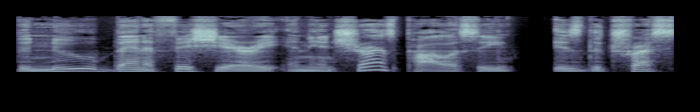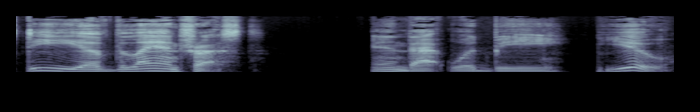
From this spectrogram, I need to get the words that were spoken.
the new beneficiary in the insurance policy is the trustee of the land trust, and that would be you.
